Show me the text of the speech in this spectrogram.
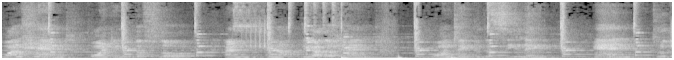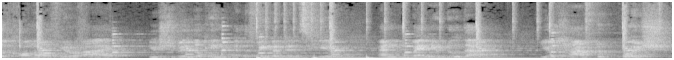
one hand pointing to the floor and the other hand pointing to the ceiling and through the corner of your eye you should be looking at the fingertips here. And when you do that you'll have to push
